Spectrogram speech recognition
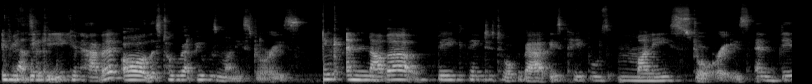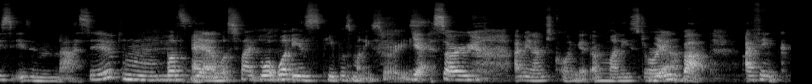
if you That's think it. it. you can have it. Oh, let's talk about people's money stories. I think another big thing to talk about is people's money stories, and this is massive. Mm. what's yeah what's like what what is people's money stories Yeah, so I mean, I'm just calling it a money story, Yeah. but I think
